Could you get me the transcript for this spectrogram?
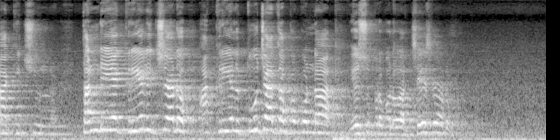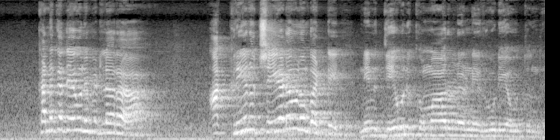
నాకు ఇచ్చి ఉన్నాడు తండ్రి ఏ క్రియలు ఇచ్చాడో ఆ క్రియలు తూచా తప్పకుండా యేసుప్రభుల వారు చేశాడు కనుక దేవుని బిడ్డారా ఆ క్రియలు చేయడంను బట్టి నేను దేవుని కుమారుడని రూఢి అవుతుంది.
